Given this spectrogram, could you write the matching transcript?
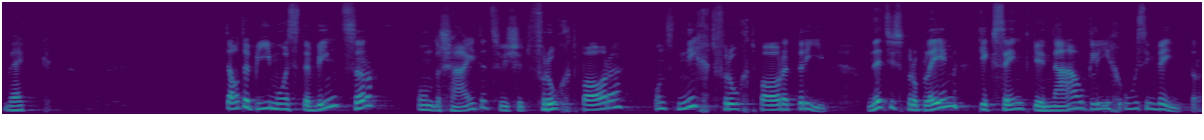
weg. Dabei muss der Winzer unterscheiden zwischen fruchtbaren und nicht fruchtbaren Trieb. Und jetzt ist das Problem, die sehen genau gleich aus im Winter.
